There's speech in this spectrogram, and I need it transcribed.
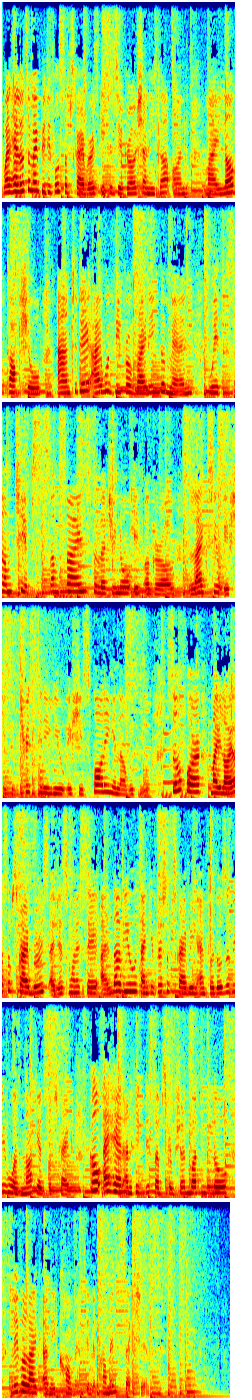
Well, hello to my beautiful subscribers. It is your girl Shannika on my Love Talk show, and today I would be providing the men with some tips, some signs to let you know if a girl likes you, if she's interested in you, if she's falling in love with you. So, for my loyal subscribers, I just want to say I love you. Thank you for subscribing, and for those of you who has not yet subscribed, go ahead and hit the subscription button below. Leave a like and a comment in the comment section.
